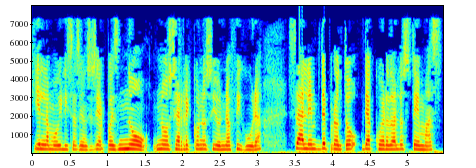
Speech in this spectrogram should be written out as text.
y en la movilización social pues no, no se ha reconocido una figura. Salen de pronto de acuerdo a los temas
